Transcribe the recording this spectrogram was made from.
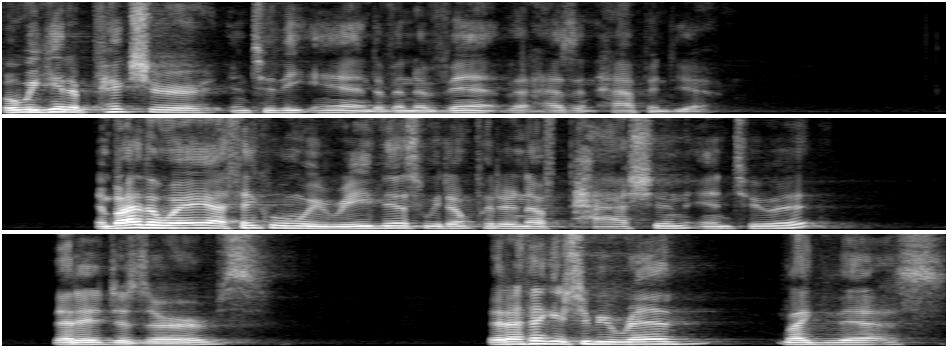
But we get a picture into the end of an event that hasn't happened yet. And by the way, I think when we read this, we don't put enough passion into it that it deserves. That I think it should be read like this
